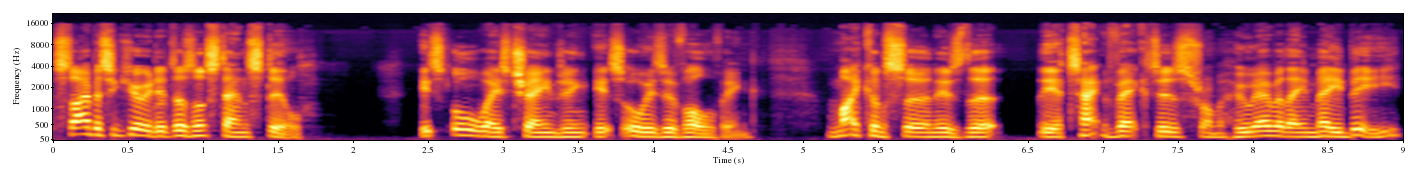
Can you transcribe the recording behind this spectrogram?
Cybersecurity doesn't stand still. It's always changing, it's always evolving. My concern is that the attack vectors from whoever they may be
